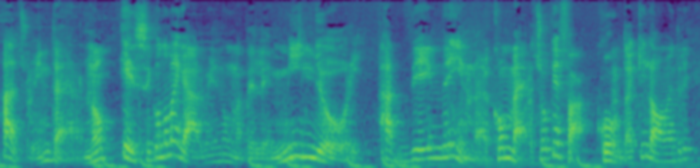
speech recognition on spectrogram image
al suo interno e secondo me Garmin è una delle migliori aziende in commercio che fa conta chilometri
